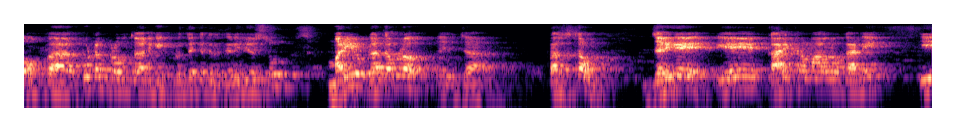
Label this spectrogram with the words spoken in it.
గౌ- కూటమి ప్రభుత్వానికి కృతజ్ఞతలు తెలియజేస్తూ మరియు గతంలో జ- ప్రస్తుతం జరిగే ఏ కార్యక్రమాల్లో కానీ ఈ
